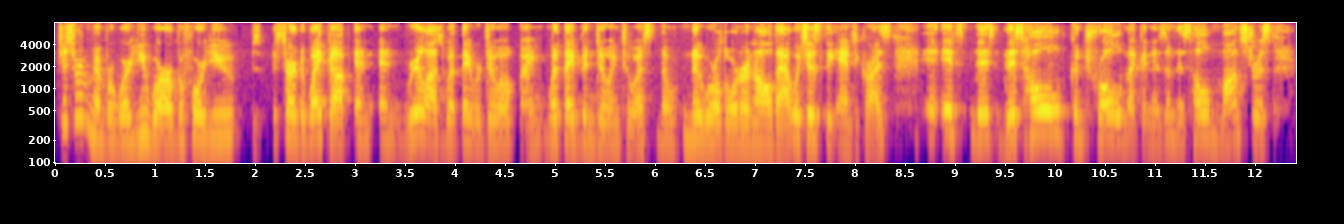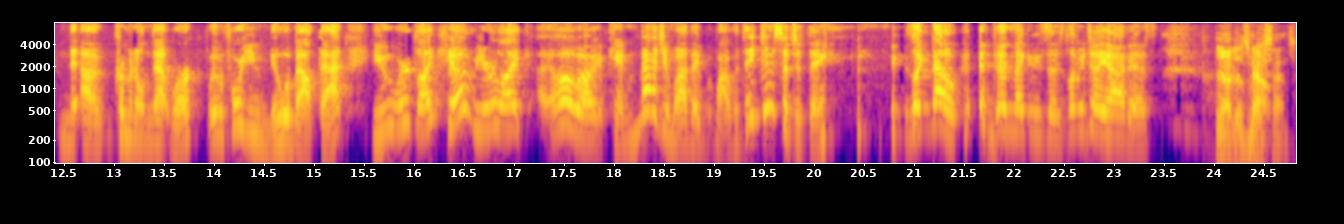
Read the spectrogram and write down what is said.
just remember where you were before you started to wake up and, and realize what they were doing, what they've been doing to us, the New World Order and all that, which is the Antichrist. It's this this whole control mechanism, this whole monstrous uh, criminal network. Before you knew about that, you were like him. You're like, oh, I can't imagine why they why would they do such a thing. He's like, no, it doesn't make any sense. Let me tell you how it is. No, it doesn't no. make sense.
